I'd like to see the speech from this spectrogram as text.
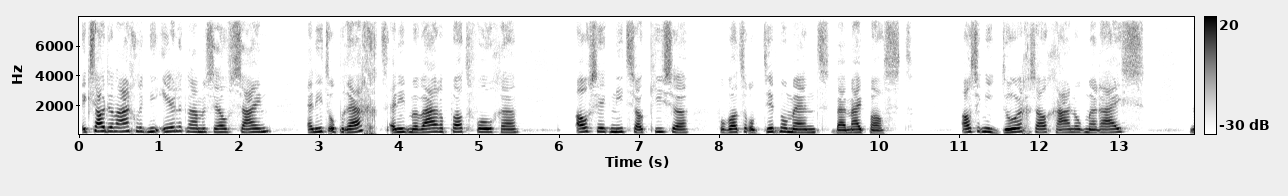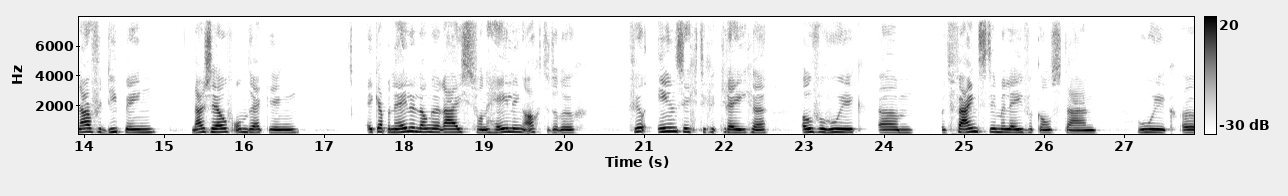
ik zou dan eigenlijk niet eerlijk naar mezelf zijn en niet oprecht en niet mijn ware pad volgen als ik niet zou kiezen voor wat er op dit moment bij mij past. Als ik niet door zou gaan op mijn reis naar verdieping, naar zelfontdekking. Ik heb een hele lange reis van heling achter de rug. Veel inzichten gekregen over hoe ik um, het fijnst in mijn leven kan staan. Hoe ik uh,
